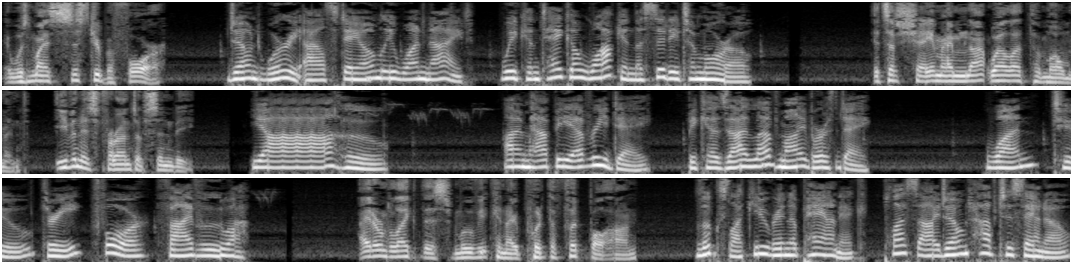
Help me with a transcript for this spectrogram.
it was my sister before. Don't worry I'll stay only one night, we can take a walk in the city tomorrow. It's a shame I'm not well at the moment, even as front of Cindy. Yahoo! I'm happy every day, because I love my birthday. One, two, three, four, five ooh ah. I don't like this movie can I put the football on? Looks like you're in a panic, plus I don't have to say no,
